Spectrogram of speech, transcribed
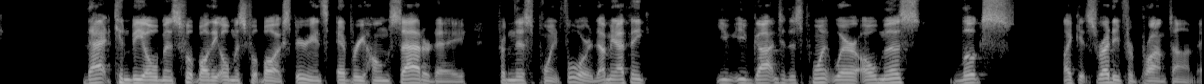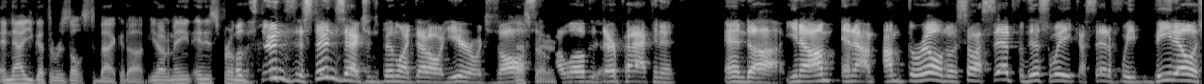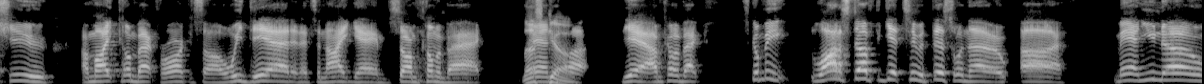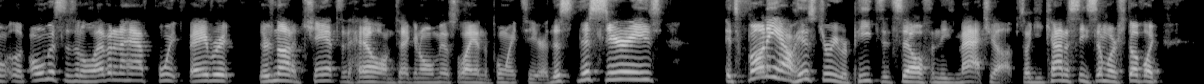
that can be Ole Miss football, the Ole Miss football experience every home Saturday from this point forward. I mean, I think you you've gotten to this point where Ole Miss looks like it's ready for prime time, and now you got the results to back it up. You know what I mean? And it's from well, the students. The student section's been like that all year, which is awesome. I love that yeah. they're packing it. And uh, you know, I'm and I'm I'm thrilled. So I said for this week, I said if we beat LSU, I might come back for Arkansas. We did, and it's a night game, so I'm coming back. Let's and, go. Uh, yeah, I'm coming back. It's gonna be a lot of stuff to get to with this one though. Uh, man, you know, look, Ole Miss is an 11 and a half point favorite. There's not a chance in hell I'm taking Ole Miss laying the points here. This this series, it's funny how history repeats itself in these matchups. Like you kind of see similar stuff. Like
